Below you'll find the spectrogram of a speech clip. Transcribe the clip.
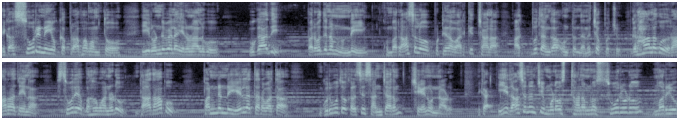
ఇక సూర్యుని యొక్క ప్రభావంతో ఈ రెండు వేల ఇరవై నాలుగు ఉగాది పర్వదినం నుండి కుంభరాశిలో పుట్టిన వారికి చాలా అద్భుతంగా ఉంటుందని చెప్పొచ్చు. గ్రహాలకు రారాజైన సూర్య భగవానుడు దాదాపు పన్నెండు ఏళ్ళ తర్వాత గురువుతో కలిసి సంచారం చేయనున్నాడు. ఇక ఈ రాశి నుంచి మూడవ స్థానంలో సూర్యుడు మరియు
